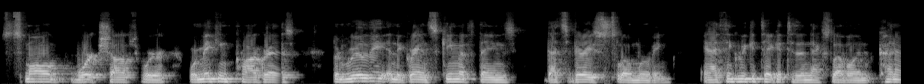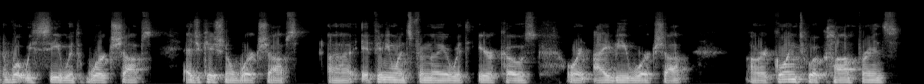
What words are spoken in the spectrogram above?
small workshops. We're we're making progress, but really in the grand scheme of things, that's very slow moving. And I think we could take it to the next level and kind of what we see with workshops, educational workshops. Uh, if anyone's familiar with EARCOS or an IB workshop or going to a conference,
